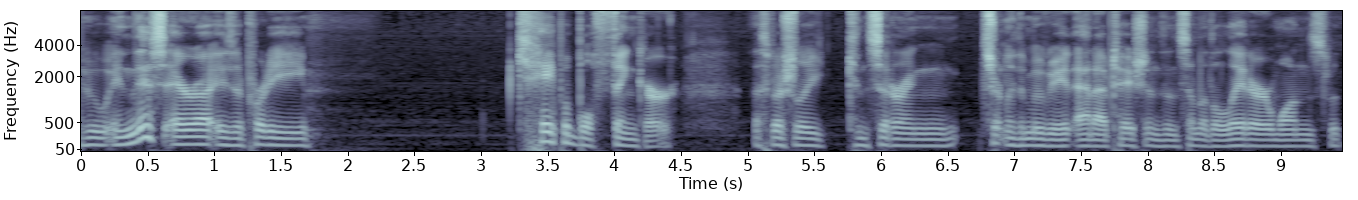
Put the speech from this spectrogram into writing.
who in this era is a pretty capable thinker, especially considering certainly the movie adaptations and some of the later ones with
